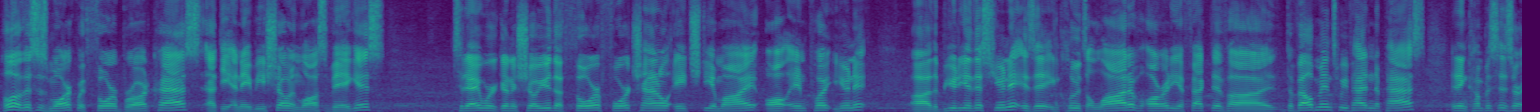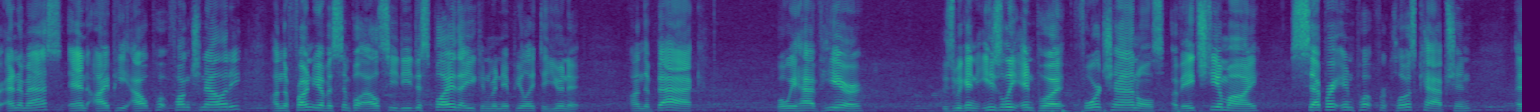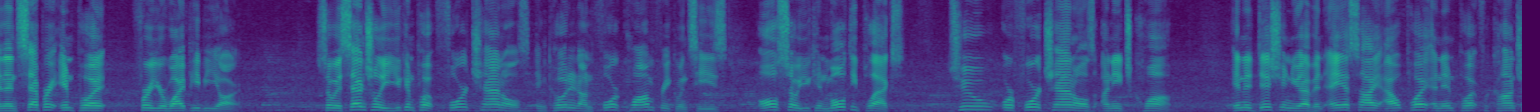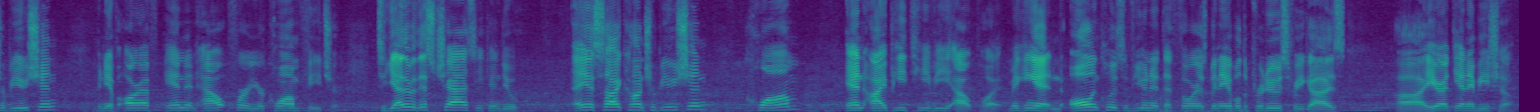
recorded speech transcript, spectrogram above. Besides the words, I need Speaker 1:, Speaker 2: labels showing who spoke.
Speaker 1: Hello, this is Mark with Thor Broadcast at the NAB show in Las Vegas. Today we're going to show you the Thor 4-channel HDMI all-input unit. Uh, the beauty of this unit is it includes a lot of already effective uh, developments we've had in the past. It encompasses our NMS and IP output functionality. On the front you have a simple LCD display that you can manipulate the unit. On the back, what we have here is we can easily input four channels of HDMI separate input for closed caption, and then separate input for your YPBR. So essentially, you can put four channels encoded on four QAM frequencies. Also, you can multiplex two or four channels on each QAM. In addition, you have an ASI output and input for contribution, and you have RF in and out for your QAM feature. Together, this chassis can do ASI contribution, QAM, and IPTV output, making it an all-inclusive unit that Thor has been able to produce for you guys uh, here at the NAB show.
